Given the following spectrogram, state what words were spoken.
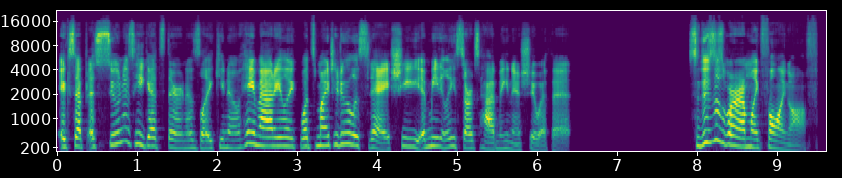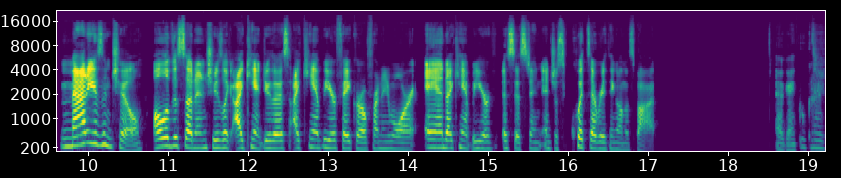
Except as soon as he gets there and is like, you know, hey Maddie, like, what's my to do list today? She immediately starts having an issue with it. So this is where I'm like falling off. Maddie isn't chill. All of a sudden, she's like, I can't do this. I can't be your fake girlfriend anymore. And I can't be your assistant and just quits everything on the spot. Okay. Okay.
